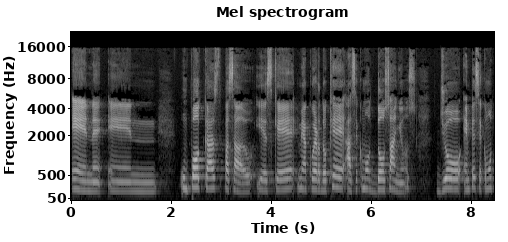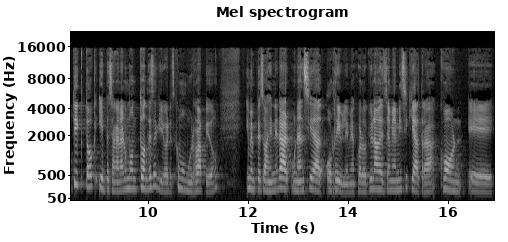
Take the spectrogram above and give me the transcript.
en, en un podcast pasado, y es que me acuerdo que hace como dos años yo empecé como TikTok y empecé a ganar un montón de seguidores como muy rápido y me empezó a generar una ansiedad horrible. Me acuerdo que una vez llamé a mi psiquiatra con, eh,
